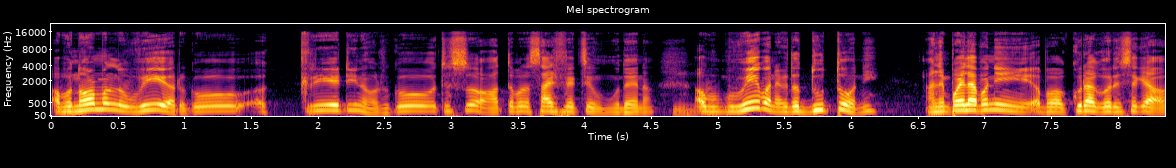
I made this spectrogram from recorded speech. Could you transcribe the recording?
अब नर्मल वेहरूको क्रिएटिनहरूको त्यस्तो हत्तबाट साइड इफेक्ट चाहिँ हुँदैन। अब वे भनेको त दुध त हो नि। हामीले पहिला पनि अब कुरा गरिसक्यो हो.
